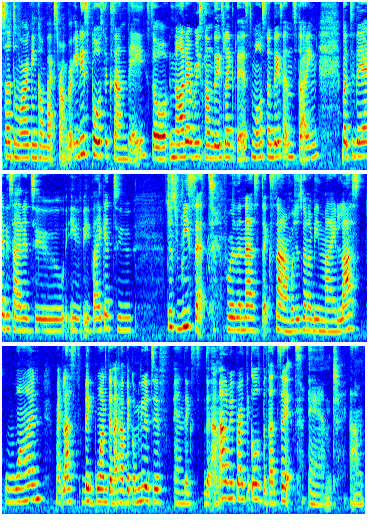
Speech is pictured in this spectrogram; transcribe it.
so that tomorrow I can come back stronger. It is post-exam day, so not every Sunday is like this. Most Sundays I'm studying, but today I decided to, if, if I get to just reset for the next exam, which is gonna be my last one, my last big one. Then I have the cumulative and the, the anatomy practicals, but that's it. And um,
